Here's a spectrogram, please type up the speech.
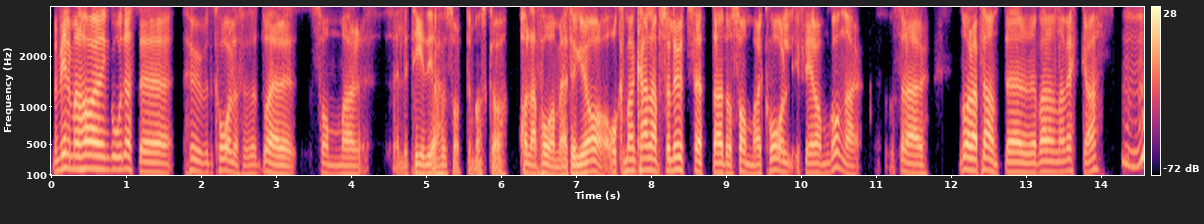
men vill man ha den godaste huvudkålen så då är det sommar eller tidiga höstsorter man ska hålla på med tycker jag. Och man kan absolut sätta då sommarkål i flera omgångar. Sådär några planter varannan vecka. Mm.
